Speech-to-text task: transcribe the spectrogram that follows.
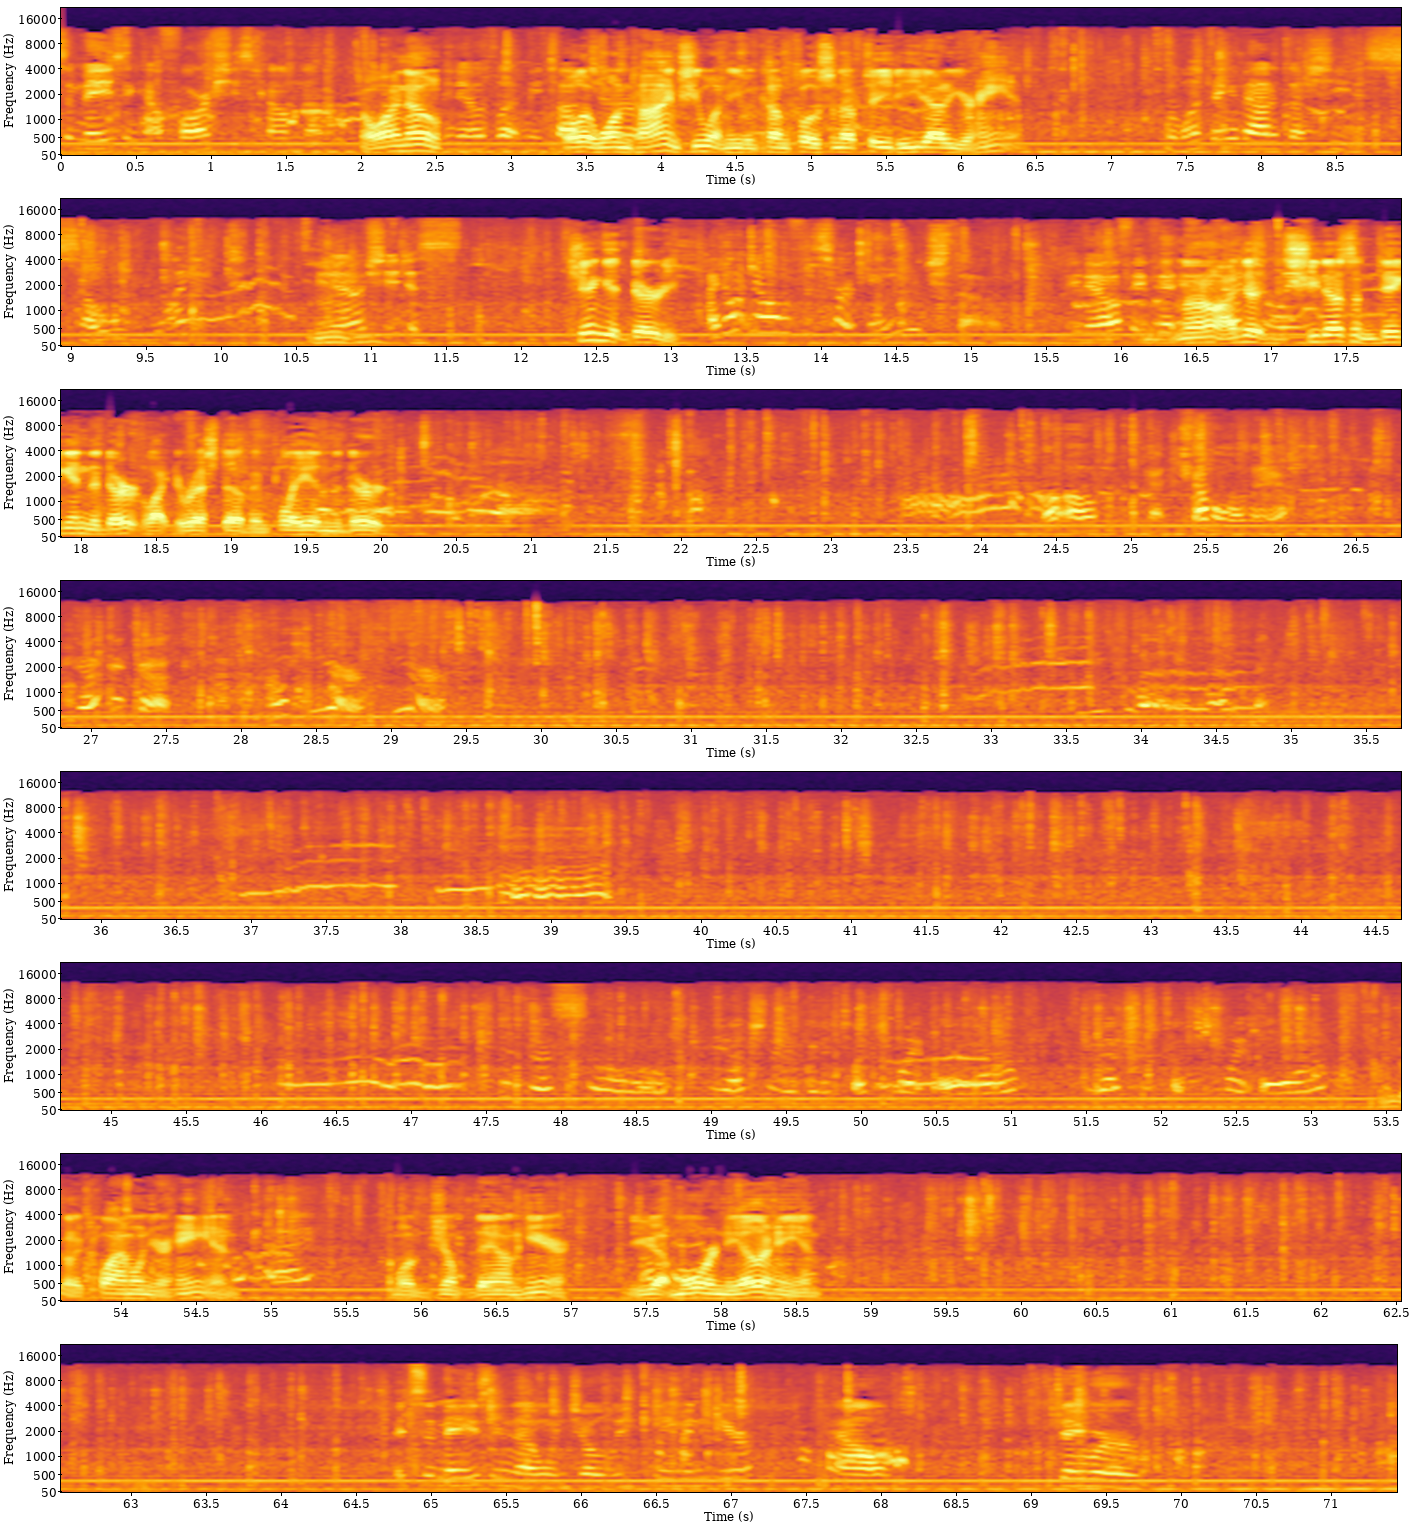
It's amazing how far she's come now. Oh, I know. You know, with letting me touch Well, at one her. time, she wouldn't even come close enough to you to eat out of your hand. The one thing about it though, she is so white. You know, Mhm. she just. She didn't get dirty. I don't know if it's her age though. You know, if it. No, I just, she doesn't dig in the dirt like the rest of them play in the dirt. Uh oh, got trouble over there. Guck, guck, guck. Oh, here, here. Uh, That's so. You actually are going to touch my arm. You actually touching my arm. I'm going to climb on your hand. Okay. I'm going to jump down here. You got more in the other hand. It's amazing though when Jolie came in here, how they were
